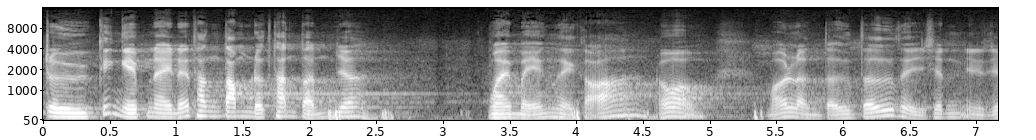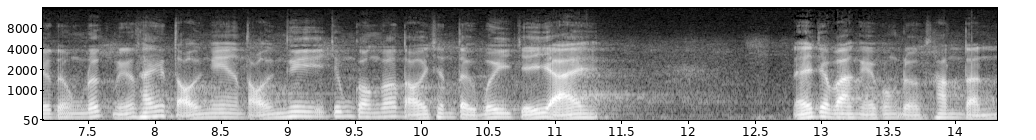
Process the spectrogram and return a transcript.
trừ cái nghiệp này để thân tâm được thanh tịnh chưa? Ngoài miệng thì có, đúng không? Mỗi lần tự tứ thì xin chư tôn đức nữa, thấy tội nghe, tội nghi, chúng con có tội xin từ bi chỉ dạy. Để cho ba nghiệp con được thanh tịnh.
